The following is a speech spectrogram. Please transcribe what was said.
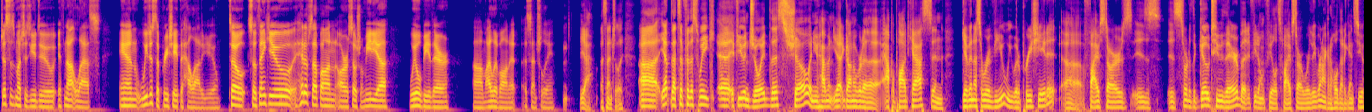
just as much as you do if not less and we just appreciate the hell out of you so so thank you hit us up on our social media we'll be there um, I live on it essentially. Yeah, essentially. Uh, yep, that's it for this week. Uh, if you enjoyed this show and you haven't yet gone over to Apple Podcasts and given us a review, we would appreciate it. Uh, five stars is is sort of the go to there, but if you don't feel it's five star worthy, we're not going to hold that against you.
